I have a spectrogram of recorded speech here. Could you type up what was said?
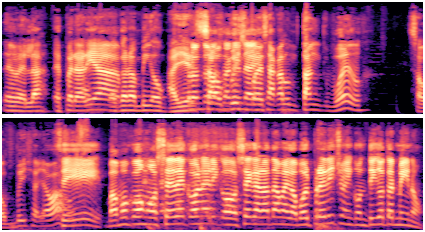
De verdad. Esperaría. Lo South Beach puede sacar un tank bueno. South Beach allá abajo. Sí, vamos con José de Conérico, José Garata Mega Ball Prediction y contigo termino.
